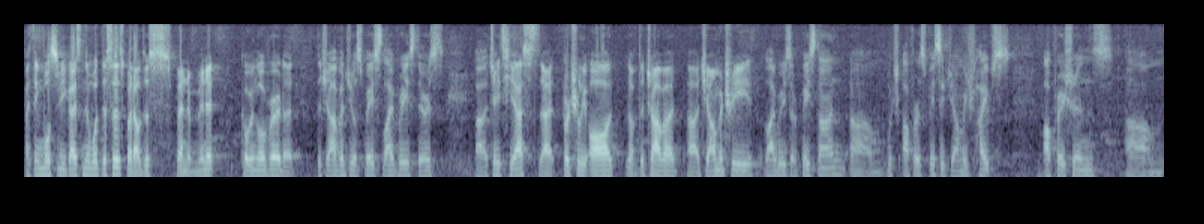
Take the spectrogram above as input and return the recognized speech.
I think most of you guys know what this is, but I'll just spend a minute going over the, the Java geospace libraries. There's uh, JTS that virtually all of the Java uh, geometry libraries are based on, um, which offers basic geometry types, operations, um,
